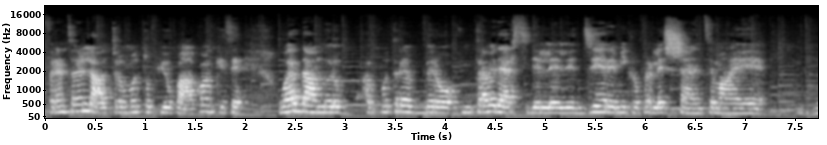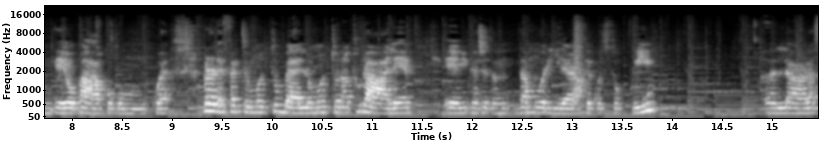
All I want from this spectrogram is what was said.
differenza dell'altro è molto più opaco anche se guardandolo potrebbero intravedersi delle leggere micro perlescenze ma è, è opaco comunque. Però l'effetto è molto bello, molto naturale e mi piace da, da morire anche questo qui. La, la,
